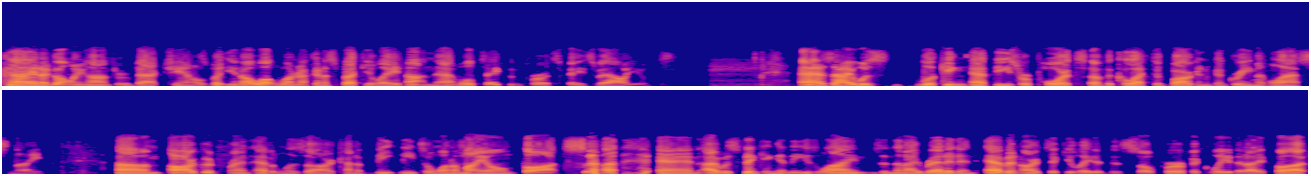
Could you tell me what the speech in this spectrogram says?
kind of going on through back channels, but you know what? We're not going to speculate on that. We'll take them for its face value. As I was looking at these reports of the collective bargaining agreement last night, um, our good friend Evan Lazar kind of beat me to one of my own thoughts. and I was thinking in these lines, and then I read it, and Evan articulated this so perfectly that I thought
